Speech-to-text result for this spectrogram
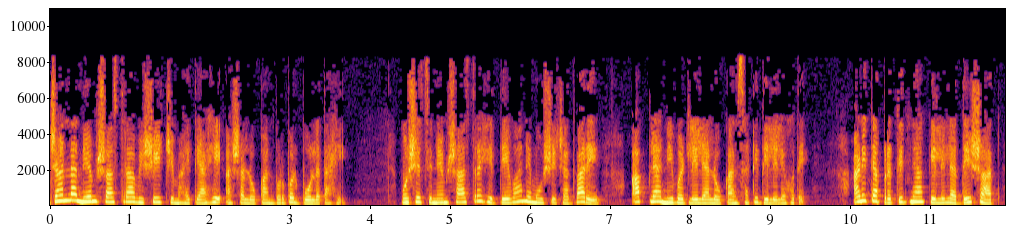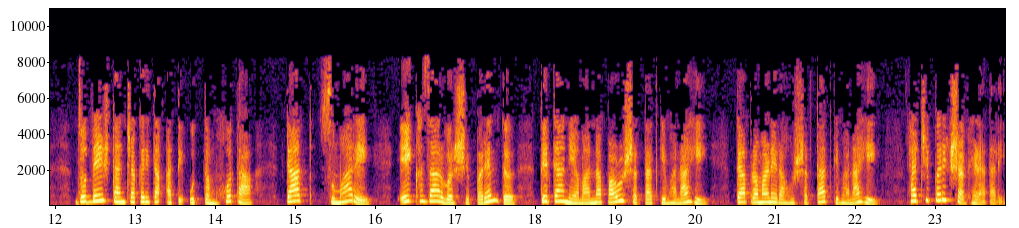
ज्यांना नियमशास्त्राविषयीची माहिती आहे अशा लोकांबरोबर बोलत आहे. मोशेचे नियमशास्त्र हे देवाने मोशेच्याद्वारे आपल्या निवडलेल्या लोकांसाठी दिलेले होते. आणि त्या प्रतिज्ञा केलेल्या देशात जो देश त्यांच्याकरिता अतिउत्तम होता त्यात सुमारे एक हजार वर्षेपर्यंत ते त्या नियमांना पाळू शकतात किंवा नाही त्याप्रमाणे राहू शकतात किंवा नाही ह्याची परीक्षा घेण्यात आली.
